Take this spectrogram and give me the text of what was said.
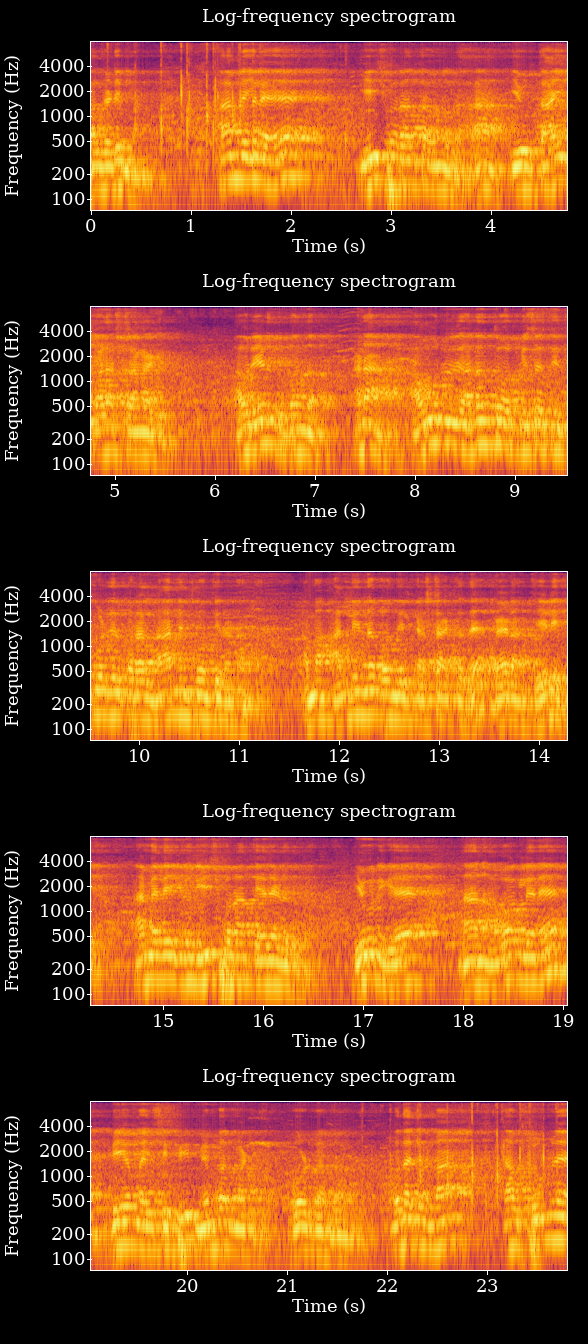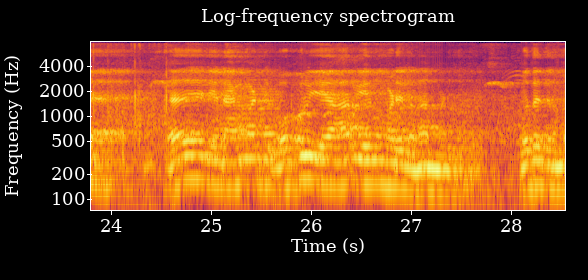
ಆಲ್ರೆಡಿ ಮಾಡಿ ಆಮೇಲೆ ಈಶ್ವರ ಅಂತ ಅವನಲ್ಲ, ಇವ್ರ ತಾಯಿ ಭಾಳ ಸ್ಟ್ರಾಂಗ್ ಆಗಿದೆ ಅವ್ರು ಹೇಳಿದ್ರು, ಬಂದು, ಅಣ್ಣ, ಅವರು ಅದಂತೂ ಅವ್ರ ಬಿಸ್ನೆಸ್ ನಿಂತ್ಕೊಂಡಿದ್ರು ಪರಲ್ಲ ನಾನು ನಿಂತ್ಕೊಂತೀನಣ್ಣ ಅಂತ. ಅಮ್ಮ, ಅಲ್ಲಿಂದ ಬಂದು ಇಲ್ಲಿ ಕಷ್ಟ ಆಗ್ತದೆ, ಬೇಡ ಅಂತ ಹೇಳಿ. ಆಮೇಲೆ ಇವನು ಈಶ್ವರ ಅಂತ ಏನು ಹೇಳಿದ್ರು? ಇವನಿಗೆ ನಾನು ಅವಾಗಲೇ B M I C P member ಮಾಡಿದ್ದೆ ಬೋರ್ಡ್ ಮೆಂಬರ್ ಜನ್ಮ ನಾವು ಸುಮ್ಮನೆ ಏ, ನೀನು ಹಂಗೆ ಮಾಡ್ತೀವಿ ಒಬ್ಬರು ಯಾರು ಏನು ಮಾಡಿಲ್ಲ, ನಾನು ಮಾಡಿದ್ದೆ. ಜನ್ಮ.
